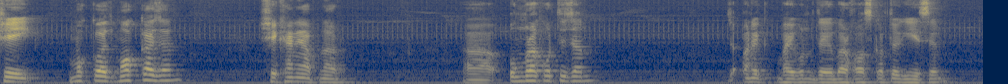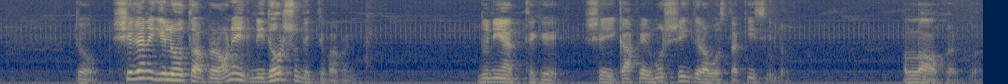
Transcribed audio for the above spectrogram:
সেই মক্কা মক্কায় যান, সেখানে আপনার উমরা করতে যান অনেক ভাই বোনদের এবার হজ করতে গিয়েছেন। তো সেখানে গেলেও তো আপনার অনেক নিদর্শন দেখতে পাবেন। দুনিয়ার থেকে সেই কাফের মুশ্রিকদের অবস্থা কী ছিল? আল্লাহ একবার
